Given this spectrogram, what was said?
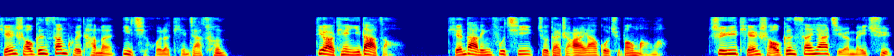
田勺跟三魁他们一起回了田家村。第二天一大早，田大林夫妻就带着二丫过去帮忙了。至于田勺跟三丫几人没去，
